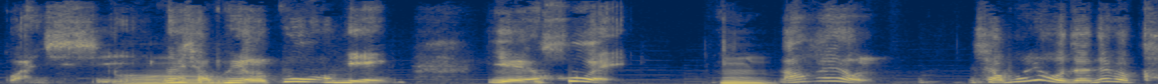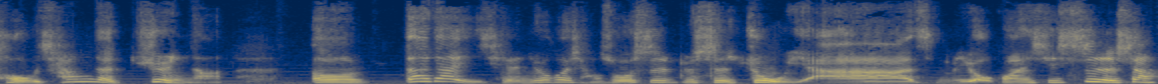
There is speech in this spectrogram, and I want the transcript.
关系。哦、那小朋友的过敏也会，嗯，然后还有小朋友的那个口腔的菌啊。呃，大家以前就会想说是不是蛀牙啊什么有关系？事实上，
